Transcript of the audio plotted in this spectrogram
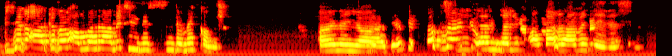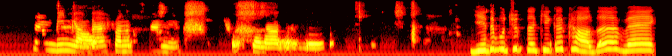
Bize de arkadan Allah rahmet eylesin demek kalır. Aynen ya. Bak belki onları Allah rahmet eylesin. Sen bilmiyorum ben sana çok fenadır bu. Yedi buçuk dakika kaldı ve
